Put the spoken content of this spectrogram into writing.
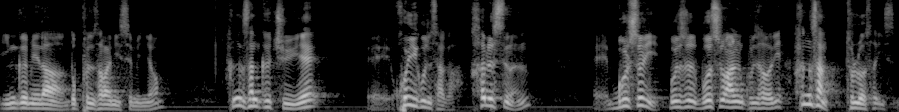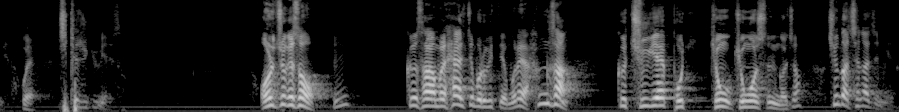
임금이나 높은 사람이 있으면요. 항상 그 주위에 호위 군사가 칼을 쓰는 물술이 물술 물술하는 군사들이 항상 둘러서 있습니다. 왜? 지켜주기 위해서. 어느 쪽에서 그 사람을 해야 할지 모르기 때문에 항상 그 주위에 경호, 경호 쓰는 거죠. 지금도 마찬가지입니다.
